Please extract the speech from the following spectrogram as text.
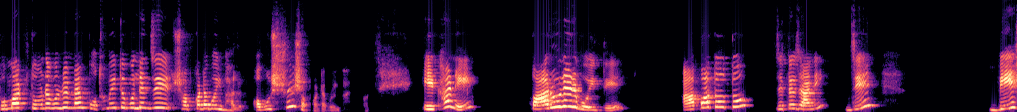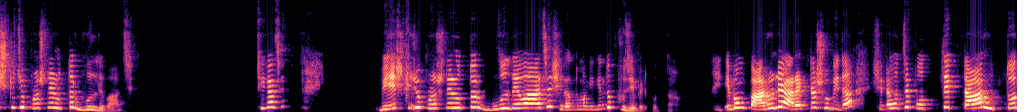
তোমার, তোমরা বলবে ম্যাম প্রথমেই তো বললেন যে সবকটা বই ভালো। অবশ্যই সবকটা বই ভালো। এখানে পারুলের বইতে আপাতত যেটা জানি যে বেশ কিছু প্রশ্নের উত্তর ভুল দেওয়া আছে। ঠিক আছে? বেশ কিছু প্রশ্নের উত্তর ভুল দেওয়া আছে, সেটা তোমাকে কিন্তু খুঁজে বের করতে হবে। এবং পারুলে আরেকটা সুবিধা, সেটা হচ্ছে প্রত্যেকটার উত্তর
